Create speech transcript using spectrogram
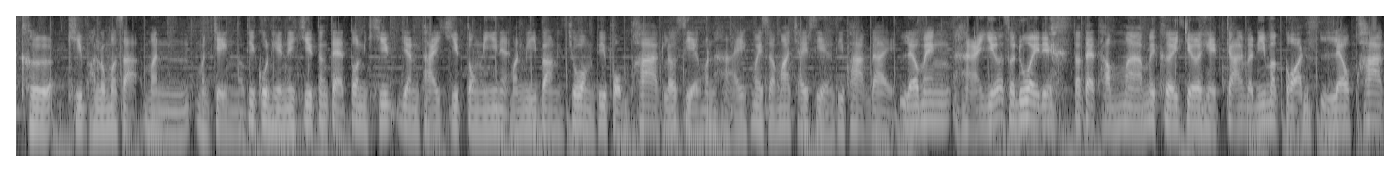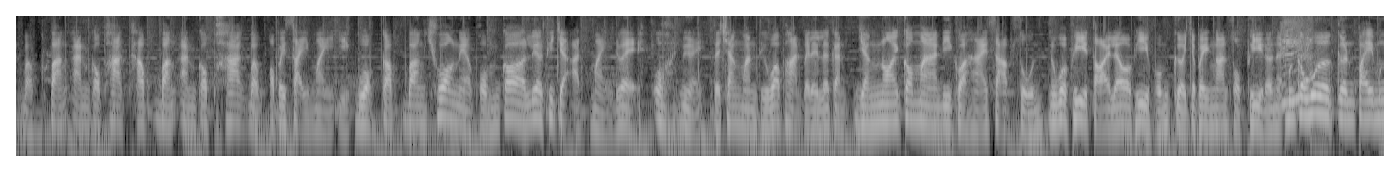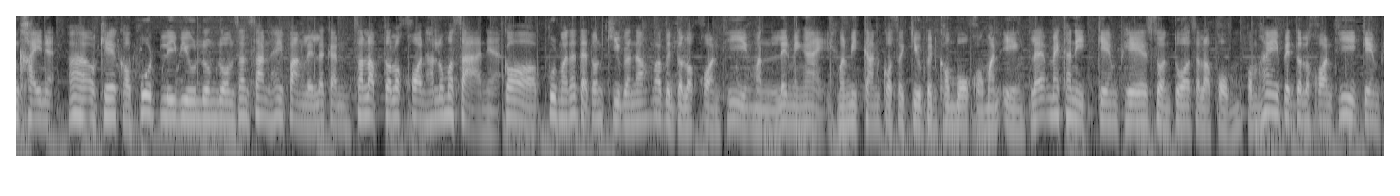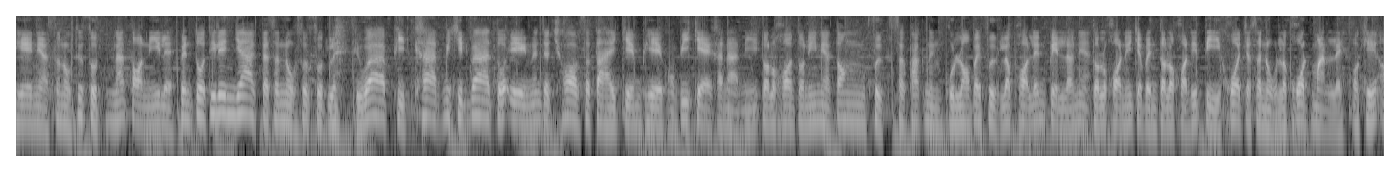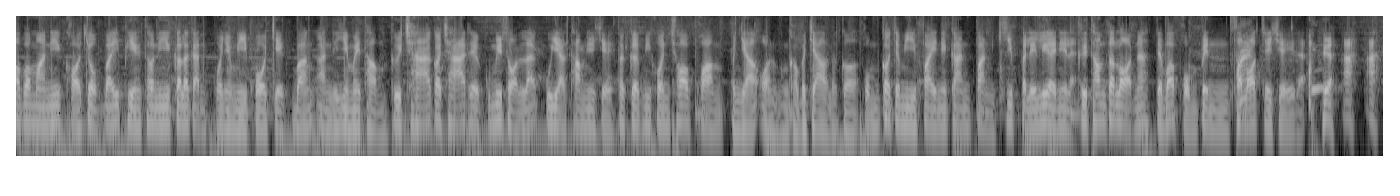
คือคลิปฮันโลมาสะมันมันเจ๋งครับที่คุณเห็นในคลิปตั้งแต่ต้นคลิปยันท้ายคลิปตรงนี้เนี่ยมันมีบางช่วงที่ผมพากย์แล้วเสียงมันหายไม่สามารถใช้เสียงที่พากย์ได้ แล้วแม่งหายเยอะซะด้วยดิตั้งแต่ทำมาไม่เคยเจอเหตุการณ์แบบนี้มาก่อน แล้วพากย์แบบบางอันก็พากย์ทับบางอันก็พากย์แบบเอาไปใส่ใหม่อีกบวกกับบางช่วงเนี่ย ผมก็เลือกที่จะอัดใหม่ด้วย โอ้เหนื่อย แต่ช่างมันถือว่าผ่านไปเลยแล้วกันอย่างน้อยก็มาดีกว่าหายสาบสูญนึกว่าพี่ตายแล้วอะพี่ผมเกิดจะไปงานศพพี่แล้วเนี่ยมึงก็เวอร์เกินไปมึงใครเนี่ยอ่าโอเค ขอพูดรีวิวรวมๆสั้นๆให้ฟังเลยแล้วกันสำหรับตัวละครฮารุมาสะเนี่ยก็พูดมาตั้งแต่ต้นคลิปแล้วนะว่าเป็นตัวละครที่มันเล่นไม่ง่าย มันมีการกดสกิลเป็นคอมโบของมันเอง และแมคานิกเกมเพลย์ส่วนตัวสำหรับผม ผมให้เป็นตัวละครที่เกมเพลย์เนี่ยสนุกที่สุดณตอนนี้เลย เป็นตัวที่เล่นยากแต่สนุกสุดๆเลย ถือว่าผิดคาดไม่คิดว่าตัวเองนั้นจะชอบสไตล์เกมเพลย์ของพี่แกขนาดนี้ตัวละครตัวนี้เนี่ยต้องฝึกสักพักหนึ่งคุณลองไปฝึกแล้วพอเล่นเป็นแล้วเนี่ยตัวละครนี้จะเป็นตัวละครที่ตีโคตรจะสนุกและโคตรมันเลยโอเคเอาประมาณนี้ขอจบไว้เพียงเท่านี้ก็แล้วกันผมยังมีโปรเจกต์บางอันที่ยังไม่ทำ คือช้าก็ช้าเถอะกูไม่สนและกูอยากทำเฉยๆถ้าเกิดมีคนชอบความปัญญาอ่อนของข้าพเจ้า แล้วก็ผมก็จะมีไฟในการปั่นคลิปไปเรื่อยๆนี่แหละคือทำตลอดนะ แต่ว่าผมเป็นสล็อตเฉยๆแหละ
